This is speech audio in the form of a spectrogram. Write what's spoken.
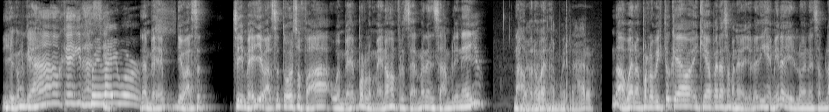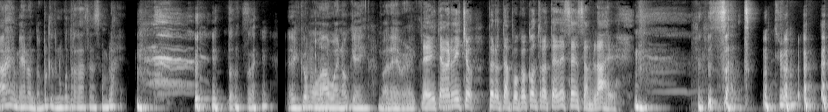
Y yo como que, ah, ok, Free gracias. labor. En vez de llevarse, sí, en vez de llevarse todo el sofá o en vez de por lo menos ofrecerme el ensamble en ello. No, pero bueno. Está muy raro. No, bueno, por lo visto queda, Ikea opera de esa manera. Yo le dije, mira, y lo del ensamblaje, me dijeron, no, porque tú no contrataste ensamblaje. Entonces, es como, ah, bueno, ok, whatever. Le debiste haber dicho, pero tampoco contraté desensamblaje. Exacto.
